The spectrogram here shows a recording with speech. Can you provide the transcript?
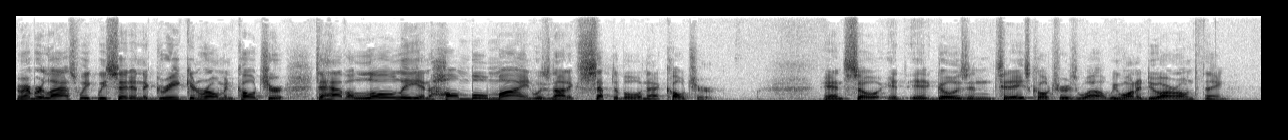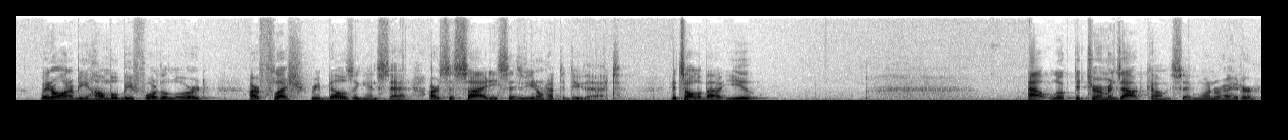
Remember last week we said in the Greek and Roman culture, to have a lowly and humble mind was not acceptable in that culture. And so it, it goes in today's culture as well. We want to do our own thing. We don't want to be humble before the Lord. Our flesh rebels against that. Our society says, you don't have to do that. It's all about you. Outlook determines outcome, said one writer.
